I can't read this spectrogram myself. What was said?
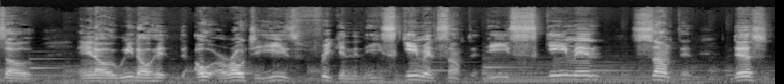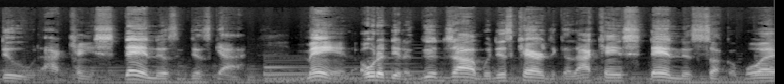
So, you know, we know Orochi, he's freaking, he's scheming something. He's scheming something. This dude, I can't stand this this guy. Man, Oda did a good job with this character because I can't stand this sucker, boy.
